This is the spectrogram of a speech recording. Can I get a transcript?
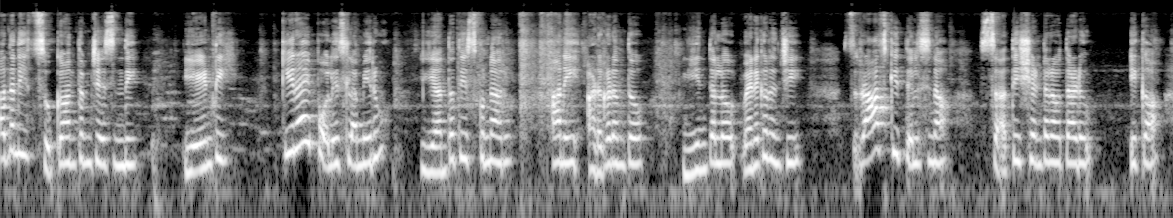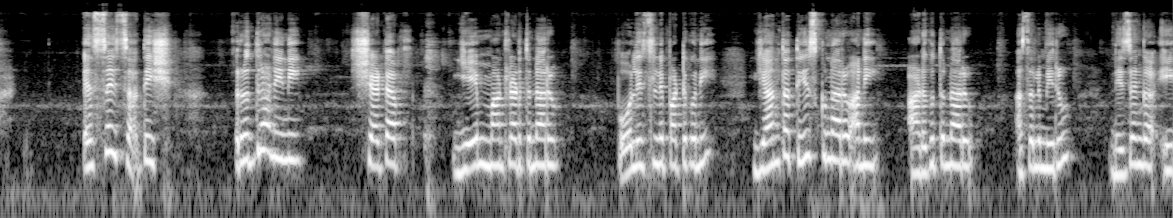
కథని సుఖాంతం చేసింది. ఏంటి? కిరాయి పోలీసుల మీరు? ఎంత తీసుకున్నారు? అని అడగడంతో ఇంతలో వెనక నుంచి రాజ్కి తెలిసిన సతీష్ ఎంటర్ అవుతాడు. ఇక ఎస్ఐ సతీష్ రుద్రాణిని షటప్ ఏం మాట్లాడుతున్నారు? పోలీసుల్ని పట్టుకొని ఎంత తీసుకున్నారు అని అడుగుతున్నారు. అసలు మీరు నిజంగా ఈ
